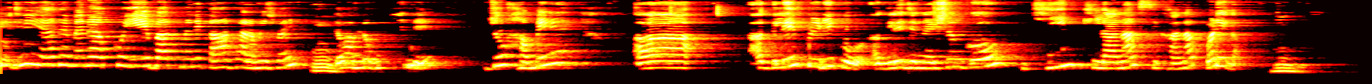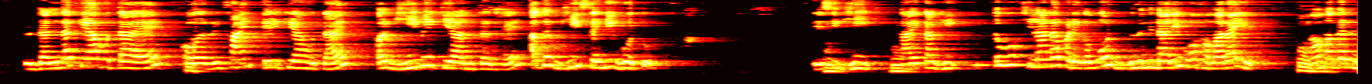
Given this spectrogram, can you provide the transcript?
मुझे याद है मैंने आपको ये बात मैंने कहा था रमेश भाई हम्म। जब हम लोग थे जो हमें आ, अगले पीढ़ी को अगले जनरेशन को घी खिलाना सिखाना पड़ेगा। हम्म। तो डलडा क्या होता है और रिफाइंड तेल क्या होता है और घी में क्या अंतर है? अगर घी सही हो तो। देसी हम्म। घी गाय का घी तो वो खिलाना पड़ेगा। वो ज़िम्मेदारी वो हमारा ही है। हम्म। हम अगर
